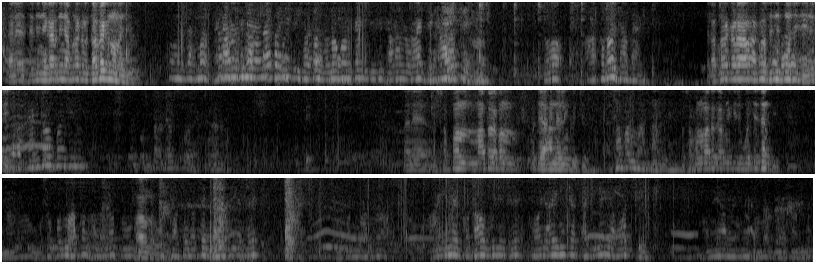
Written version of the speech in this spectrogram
তাহলে সেদিন এগারো দিন আপনার কাছে যাবে কেন? না যাবে। এগারো দিনে যত জনগণকে যদি কাড়া লড়াই দেখার আছে তো যাবে আপনার সেদিন পৌঁছেছে নাকি? একদম বলছি তাহলে স্বপন মা তো এখন ওটা হ্যান্ডেলিং করছে। তো। সফল মাহাতো তো স্বপন মাতাকে আপনি কিছু বলতে চান কি? সফল মাহাতো ভালো লোক ভালো যাতে যাতে কথাও বলেছে ওই আইনটা থাকলেই আমার ঠিক। আমি আর অন্য কোনো দরকার নেই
